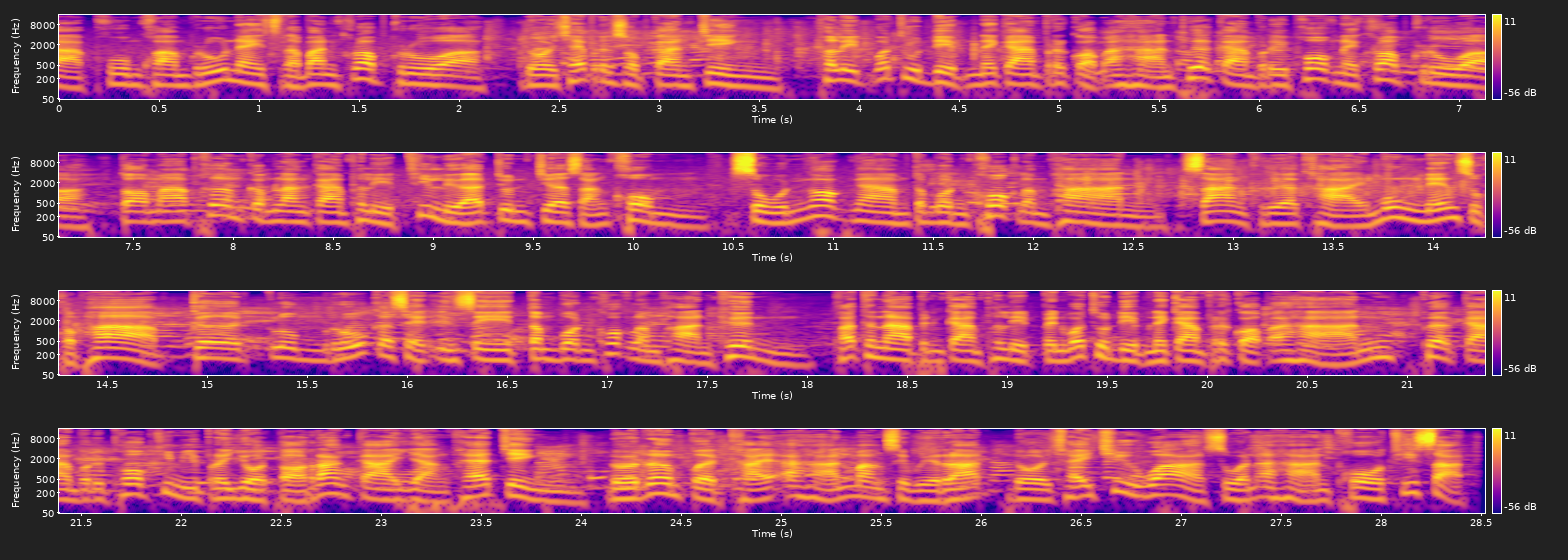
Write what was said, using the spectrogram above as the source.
จากภูมิความรู้ในสถาบันครอบครัว โดยใช้ประประสบการณ์จริง ผลิตวัตถุดิบในการประกอบอาหารเพื่อการบริโภคในครอบครัว ต่อมาเพิ่มกำลังการผลิตที่เหลือจุนเจือสังคม ศูนย์งอกงามตำบลโคกลำพาน สร้างเครือข่ายมุ่งเน้นสุขภาพ เกิดกลุ่มรู้เกษตรอินทรีย์ตำบลโคกลำพานขึ้น พัฒนาเป็นการผลิตเป็นวัตถุดิบในการประกอบอาหาร เพื่อการบริโภคที่มีประโยชน์ต่อร่างกายอย่างแท้จริง โดยเริ่มเปิดขายอาหารมังสวิรัตโดยใช้ชื่อว่าสวนอาหารโพธิสัตว์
